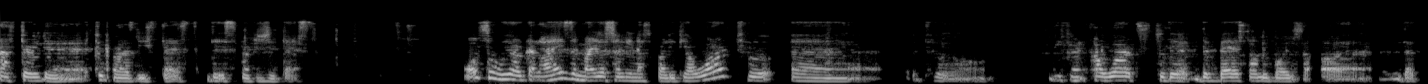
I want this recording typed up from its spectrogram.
after the to pass this test, this proficiency test. Also, we organize the Mario Solinas Quality Award to uh, to different awards to the, the best olive oils uh, that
